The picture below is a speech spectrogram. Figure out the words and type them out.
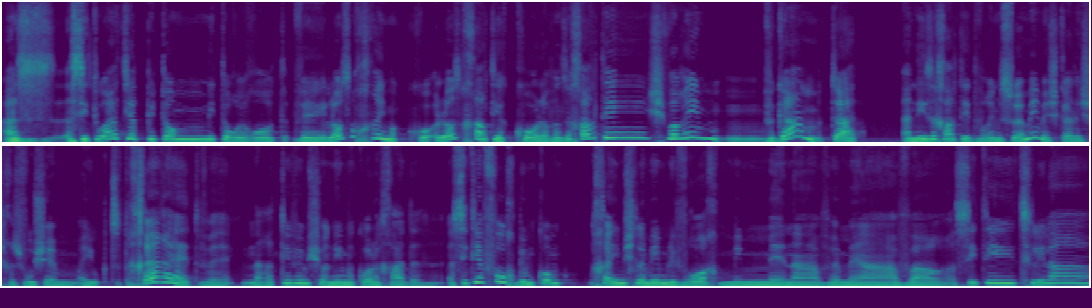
אז הסיטואציות פתאום מתעוררות, ולא זוכרים הכל, לא זכרתי הכל, אבל זכרתי שברים, וגם, את יודעת, אני זכרתי דברים מסוימים, יש כאלה שחשבו שהם היו קצת אחרת, ונרטיבים שונים מכל אחד. עשיתי הפוך, במקום חיים שלמים לברוח ממנה ומהעבר, עשיתי צלילה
